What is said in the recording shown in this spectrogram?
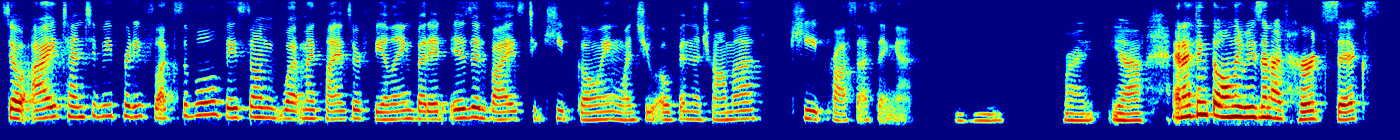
So I tend to be pretty flexible based on what my clients are feeling, but it is advised to keep going once you open the trauma, keep processing it. Mm-hmm. Right. Yeah. And I think the only reason I've heard six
